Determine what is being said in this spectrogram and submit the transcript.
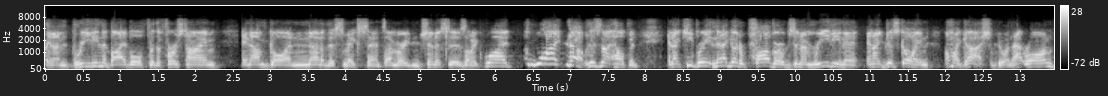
and I'm reading the Bible for the first time and I'm going, none of this makes sense. I'm reading Genesis. I'm like, what? What? No, this is not helping. And I keep reading. Then I go to Proverbs and I'm reading it and I'm just going, oh my gosh, I'm doing that wrong.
